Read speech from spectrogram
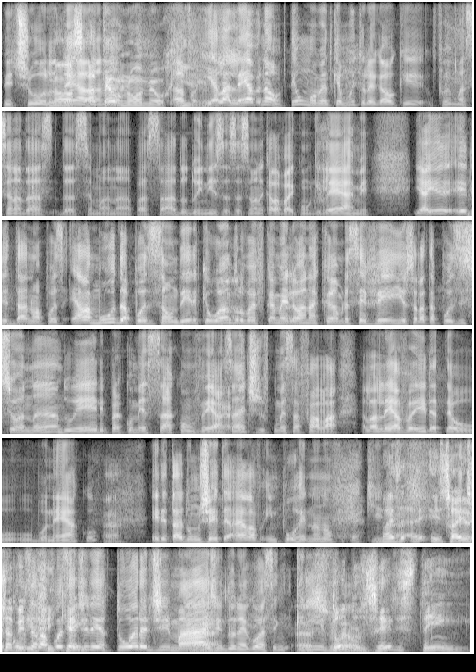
Pichulo Nossa, dela, até né? o nome é horrível. Ela, e ela leva, não, tem um momento que é muito legal que foi uma cena da, da semana passada, do início dessa semana, que ela vai com o Guilherme, e aí ele tá numa posição, ela muda a posição dele, porque o ângulo vai ficar melhor na câmera. Você vê isso, ela está posicionando ele para começar a conversa. É. Antes de começar a falar, ela leva ele até o, o boneco. É. Ele está de um jeito, ela empurra ele, não, não, fica aqui. Mas cara. É, isso aí é, eu tipo, já como verifiquei. se ela fosse a diretora de imagem é. do negócio, é incrível. Todos eles têm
